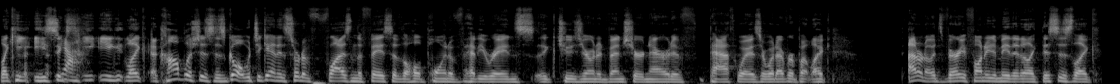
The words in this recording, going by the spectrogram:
Like he he, suc- Yeah. he, he like accomplishes his goal, which again is sort of flies in the face of the whole point of Heavy Rain's like, choose your own adventure narrative pathways or whatever. But like, I don't know. It's very funny to me that like this is like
